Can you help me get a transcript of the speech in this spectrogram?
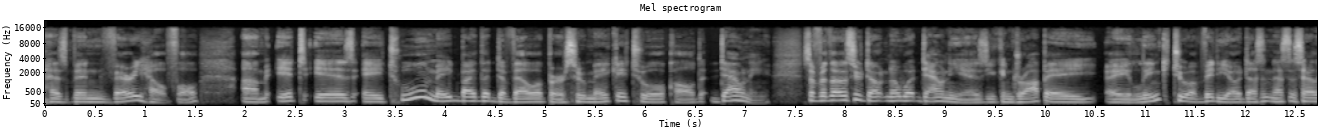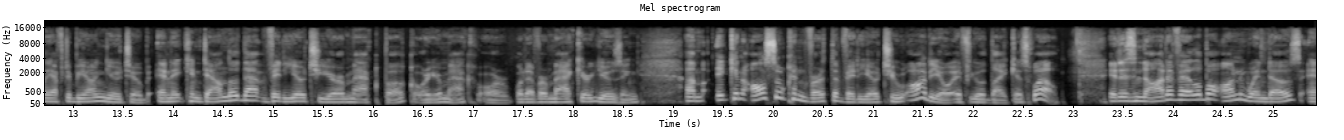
has been very helpful. Um, it is a tool made by the developers who make a tool called Downie. So for those who don't know what Downie is, you can drop a a link to a video. It doesn't necessarily have to be on YouTube, and it can download that video to your MacBook or your Mac or whatever Mac you're using. Um, it can also convert the video to audio if you would like as well. It is not available on Windows, and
